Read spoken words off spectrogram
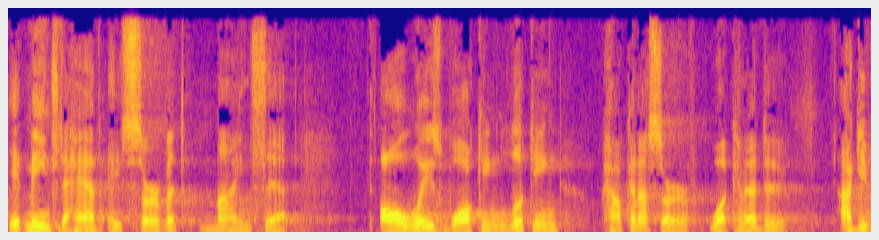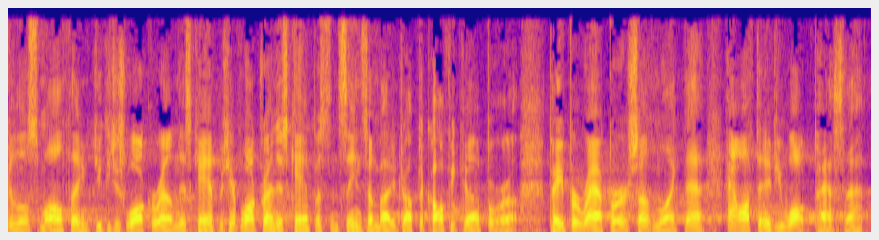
it means to have a servant mindset. Always walking, looking, how can I serve? What can I do? I give you little small things. You could just walk around this campus. You ever walked around this campus and seen somebody drop a coffee cup or a paper wrapper or something like that? How often have you walked past that?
